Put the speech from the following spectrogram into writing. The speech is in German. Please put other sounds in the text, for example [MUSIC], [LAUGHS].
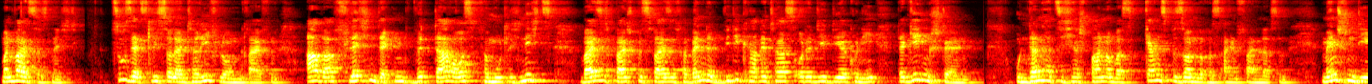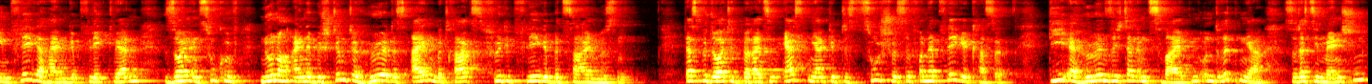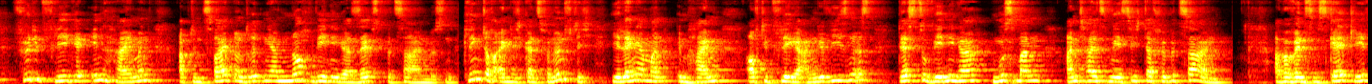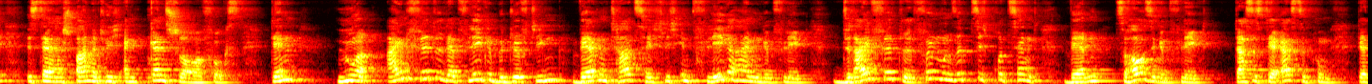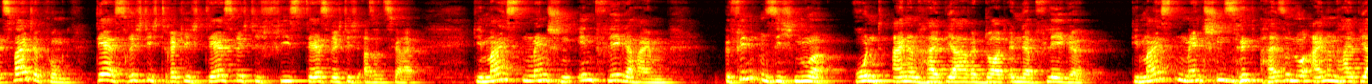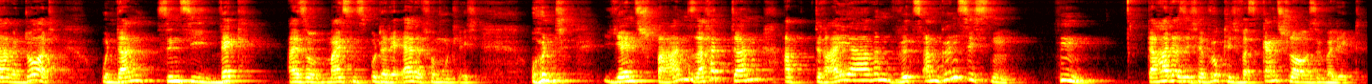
Man weiß es nicht. Zusätzlich soll ein Tariflohn greifen, aber flächendeckend wird daraus vermutlich nichts, weil sich beispielsweise Verbände wie die Caritas oder die Diakonie dagegen stellen. Und dann hat sich Herr Spahn noch was ganz Besonderes einfallen lassen. Menschen, die in Pflegeheimen gepflegt werden, sollen in Zukunft nur noch eine bestimmte Höhe des Eigenbetrags für die Pflege bezahlen müssen. Das bedeutet, bereits im ersten Jahr gibt es Zuschüsse von der Pflegekasse. Die erhöhen sich dann im zweiten und dritten Jahr, sodass die Menschen für die Pflege in Heimen ab dem zweiten und dritten Jahr noch weniger selbst bezahlen müssen. Klingt doch eigentlich ganz vernünftig. Je länger man im Heim auf die Pflege angewiesen ist, desto weniger muss man anteilsmäßig dafür bezahlen. Aber wenn es ums Geld geht, ist der Herr Spahn natürlich ein ganz schlauer Fuchs. Denn nur ein Viertel der Pflegebedürftigen werden tatsächlich in Pflegeheimen gepflegt. Drei Viertel, 75 Prozent, werden zu Hause gepflegt. Das ist der erste Punkt. Der zweite Punkt, der ist richtig dreckig, der ist richtig fies, der ist richtig asozial. Die meisten Menschen in Pflegeheimen befinden sich nur rund eineinhalb Jahre dort in der Pflege. Die meisten Menschen [LAUGHS] sind also nur eineinhalb Jahre dort und dann sind sie weg. Also meistens unter der Erde vermutlich. Und Jens Spahn sagt dann, ab drei Jahren wird's am günstigsten. Hm, da hat er sich ja wirklich was ganz Schlaues überlegt.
